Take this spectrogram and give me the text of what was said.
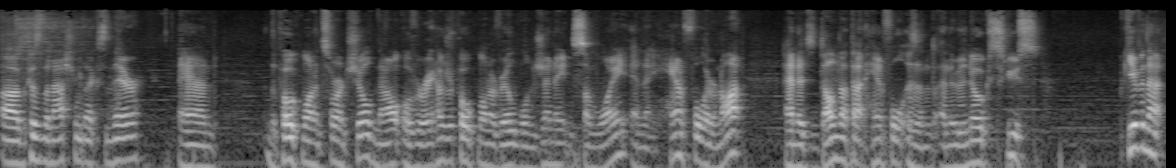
Uh, because the National Dex there, and the Pokemon in Sword and Shield, now over 800 Pokemon are available in Gen 8 in some way, and a handful are not, and it's dumb that that handful isn't, and there's no excuse. Given that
